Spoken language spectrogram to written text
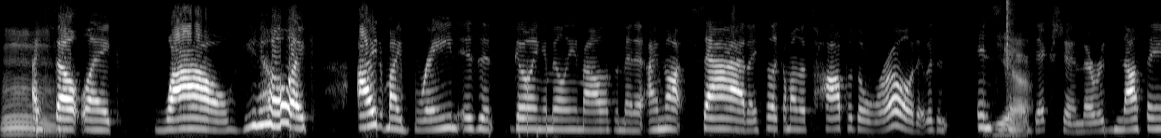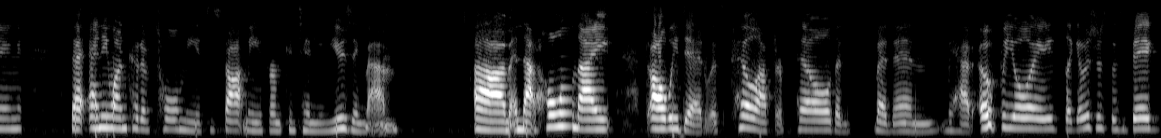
Mm. I felt like, wow, you know, like I my brain isn't going a million miles a minute. I'm not sad. I feel like I'm on the top of the world. It was an instant yeah. addiction. There was nothing that anyone could have told me to stop me from continue using them. Um, and that whole night, all we did was pill after pill, and but then we had opioids. Like it was just this big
